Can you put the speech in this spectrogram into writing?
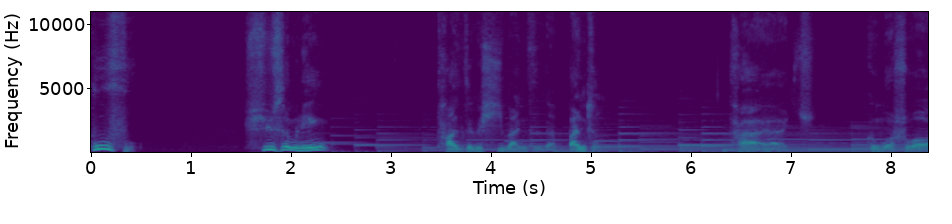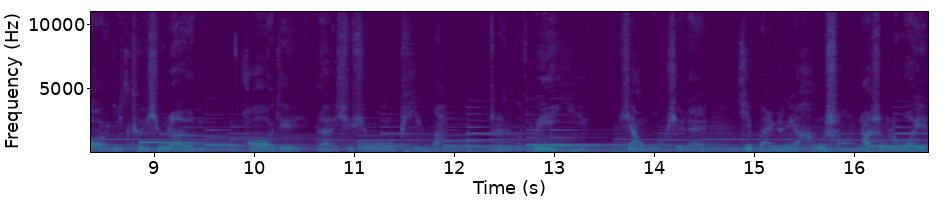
姑父徐胜林，他这个戏班子的班主，他跟我说：“你退休了，好好的来学学我们皮影吧，这是个非遗项目，现在接班人也很少。那时候呢，我也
